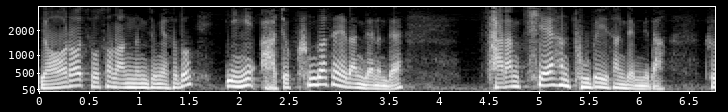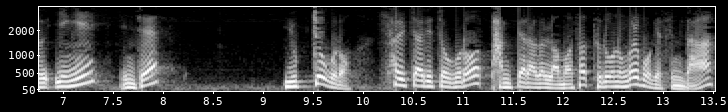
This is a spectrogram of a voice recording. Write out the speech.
여러 조선 왕릉 중에서도 잉이 아주 큰 것에 해당되는데 사람 키에 한두 배 이상 됩니다. 그 잉이 이제 육쪽으로 혈자리 쪽으로 담벼락을 넘어서 들어오는 걸 보겠습니다.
